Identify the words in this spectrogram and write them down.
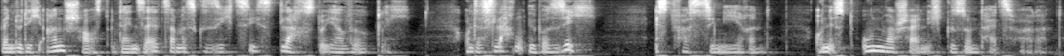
wenn du dich anschaust und dein seltsames Gesicht siehst, lachst du ja wirklich. Und das Lachen über sich ist faszinierend und ist unwahrscheinlich gesundheitsfördernd.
